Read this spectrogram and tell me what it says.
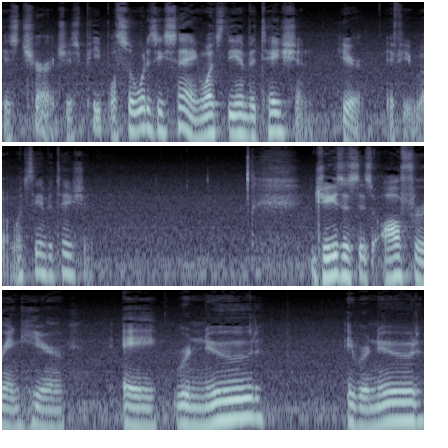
his church, his people. So, what is he saying? What's the invitation here, if you will? What's the invitation? Jesus is offering here a renewed, a renewed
